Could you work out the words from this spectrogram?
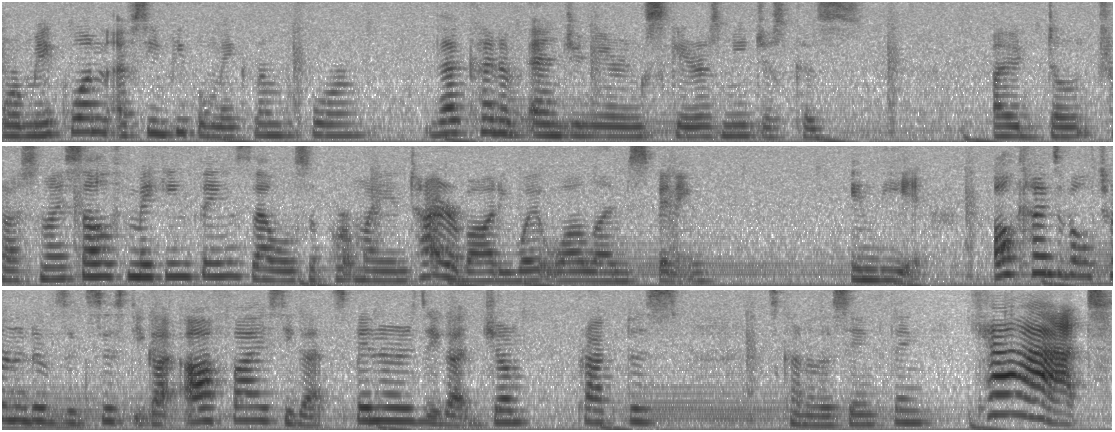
or make one. I've seen people make them before. That kind of engineering scares me just because I don't trust myself making things that will support my entire body weight while I'm spinning in the air. All kinds of alternatives exist. You got off-ice, you got spinners, you got jump practice. It's kind of the same thing. Cat!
